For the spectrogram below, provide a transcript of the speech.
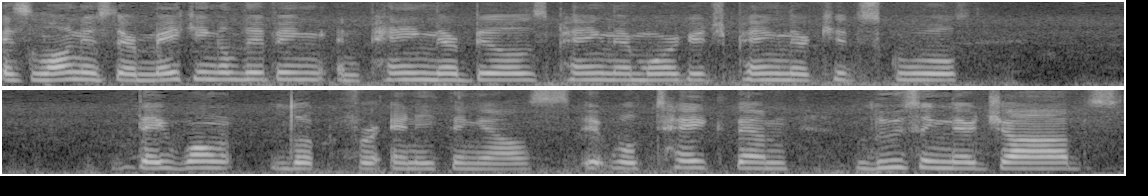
as long as they're making a living and paying their bills, paying their mortgage, paying their kids' schools, they won't look for anything else. It will take them losing their jobs,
